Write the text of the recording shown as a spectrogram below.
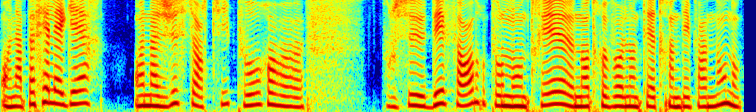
on n'a pas fait la guerre. On a juste sorti pour, euh, pour se défendre, pour montrer notre volonté d'être indépendant. Donc,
